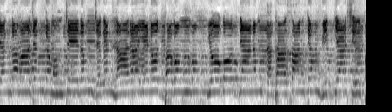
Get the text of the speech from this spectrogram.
జంగమా జంగమం చేదం జగన్నారాయణోద్భవం యోగో జ్ఞానం తథా సాంఖ్యం విద్యా శిల్ప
